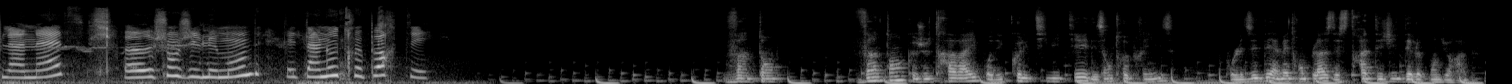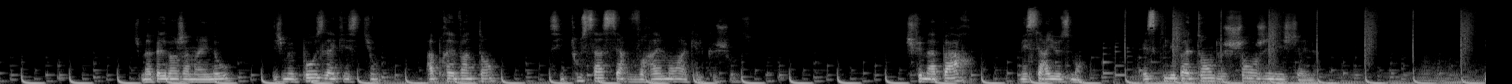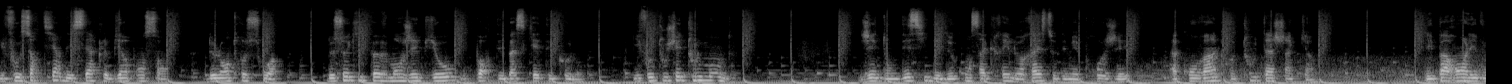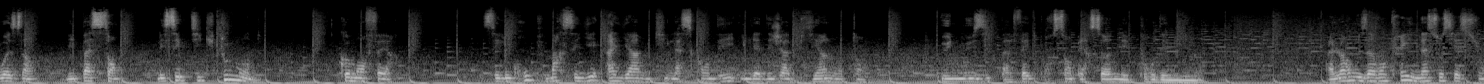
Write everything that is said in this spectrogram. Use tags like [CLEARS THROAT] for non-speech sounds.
Planet, euh, changer le monde est à notre portée. 20 ans. 20 ans que je travaille pour des collectivités et des entreprises pour les aider à mettre en place des stratégies de développement durable. Je m'appelle Benjamin Hainaut et je me pose la question, après 20 ans, si tout ça sert vraiment à quelque chose. Je fais ma part, mais sérieusement, est-ce qu'il n'est pas temps de changer l'échelle? Il faut sortir des cercles bien pensants, de l'entre-soi, de ceux qui peuvent manger bio ou portent des baskets écolo. Il faut toucher tout le monde. J'ai donc décidé de consacrer le reste de mes projets à convaincre tout à chacun. Les parents, les voisins, les passants, les sceptiques, tout le monde. Comment faire? C'est le groupe marseillais Ayam qui l'a scandé il y a déjà bien longtemps. Une musique pas faite pour 100 personnes mais pour des millions. Alors nous avons créé une association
